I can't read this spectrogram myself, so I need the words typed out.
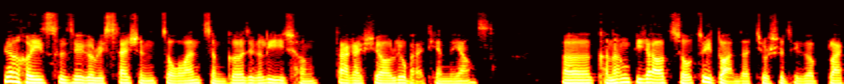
任何一次这个 recession 走完整个这个历程，大概需要六百天的样子。呃，可能比较走最短的就是这个 Black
